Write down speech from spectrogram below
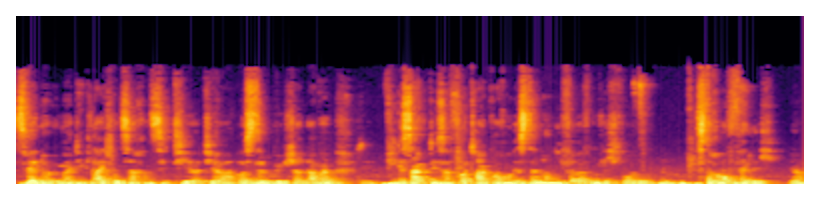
es werden nur immer die gleichen Sachen zitiert, ja, aus den Büchern. Aber wie gesagt, dieser Vortrag, warum ist der noch nie veröffentlicht worden? Mhm. Ist doch auffällig, ja.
